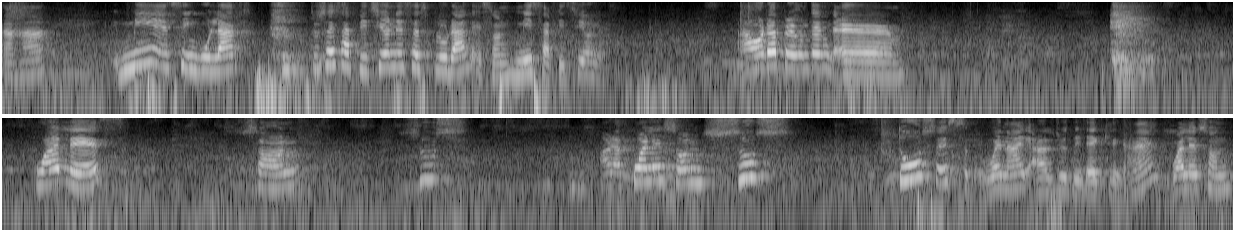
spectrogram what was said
Ajá. Mi es singular. Entonces aficiones es plural, son mis aficiones. Ahora pregunten, eh, ¿cuáles son sus Ahora, ¿cuáles son sus? Tus es, when I ask you directly, ¿eh? ¿Cuáles son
